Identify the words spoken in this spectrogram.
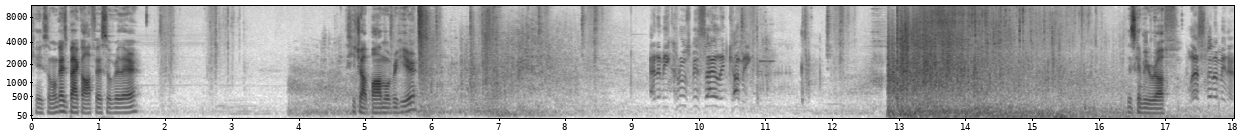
Okay, so one guy's back office over there. He dropped bomb over here. Enemy cruise missile incoming. This is gonna be rough. Less than a minute.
